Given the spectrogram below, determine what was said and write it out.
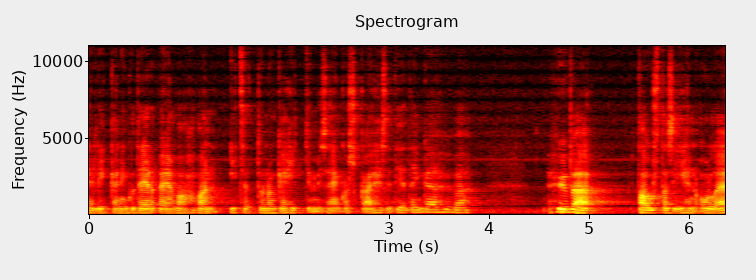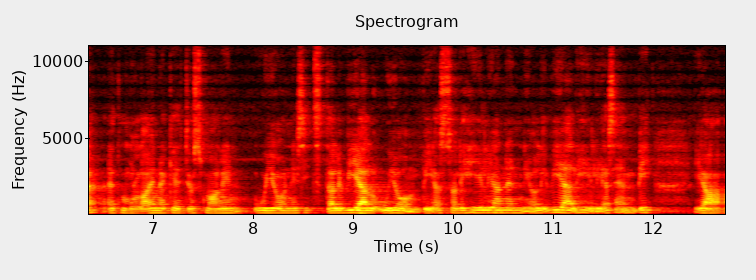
Eli niin terveen vahvan itsetunnon kehittymiseen, koska eihän se tietenkään hyvä, hyvä tausta siihen ole. Että mulla ainakin, että jos mä olin ujo, niin sit sitä oli vielä ujompi. Jos oli hiljainen, niin oli vielä hiljaisempi. Ja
